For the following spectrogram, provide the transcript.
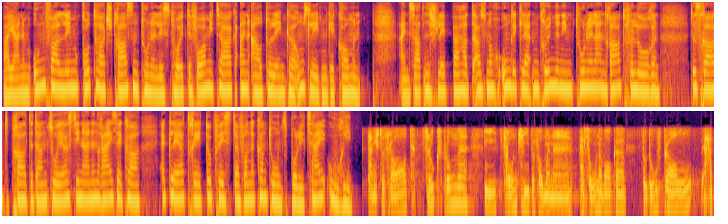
Bei einem Unfall im Gotthardstraßentunnel ist heute Vormittag ein Autolenker ums Leben gekommen. Ein Sattelschlepper hat aus noch ungeklärten Gründen im Tunnel ein Rad verloren. Das Rad prallte dann zuerst in einen Reisekar, erklärt Reto Pfister von der Kantonspolizei Uri. Dann ist das Rad zurückgesprungen in die Frontscheibe von einem Personenwagen. Durch den Aufprall hat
